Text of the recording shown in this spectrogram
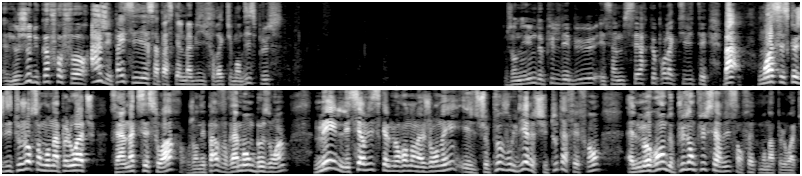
Le jeu du coffre-fort. Ah, j'ai pas essayé ça, Pascal Mabi. Il faudrait que tu m'en dises plus. J'en ai une depuis le début et ça me sert que pour l'activité. Bah, moi, c'est ce que je dis toujours sur mon Apple Watch. C'est un accessoire. J'en ai pas vraiment besoin. Mais les services qu'elle me rend dans la journée, et je peux vous le dire, et je suis tout à fait franc, elle me rend de plus en plus service, en fait, mon Apple Watch.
